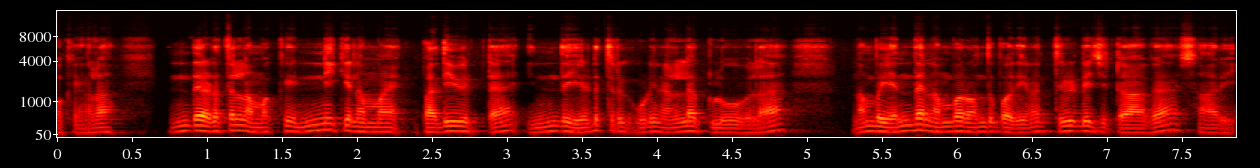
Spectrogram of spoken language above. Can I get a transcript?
ஓகேங்களா? இந்த இடத்துல நமக்கு இன்றைக்கி நம்ம பதிவிட்ட இந்த எடுத்துருக்கக்கூடிய நல்ல க்ளூவில் நம்ம எந்த நம்பர் வந்து பார்த்திங்கன்னா த்ரீ டிஜிட்டாக சாரி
